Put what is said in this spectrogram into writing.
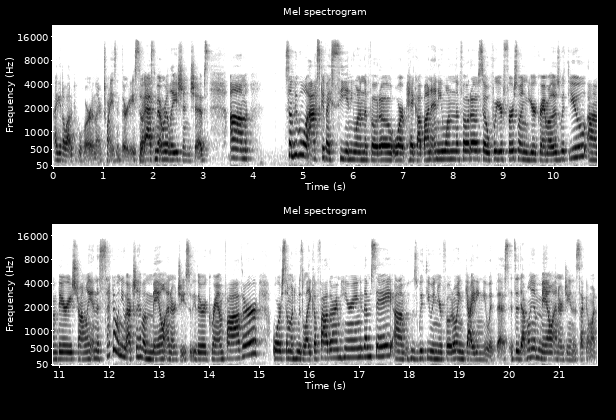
I get a lot of people who are in their 20s and 30s. So ask asking about relationships. Um, some people will ask if I see anyone in the photo or pick up on anyone in the photo. So for your first one, your grandmother's with you um, very strongly. And the second one, you actually have a male energy. So either a grandfather or someone who is like a father, I'm hearing them say, um, who's with you in your photo and guiding you with this. It's a, definitely a male energy in the second one.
